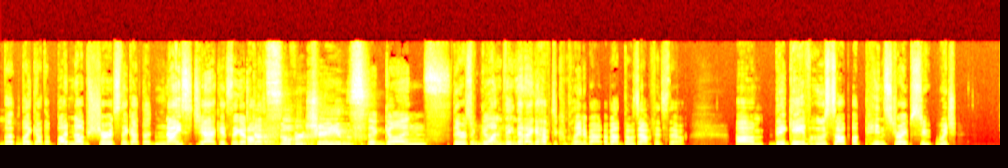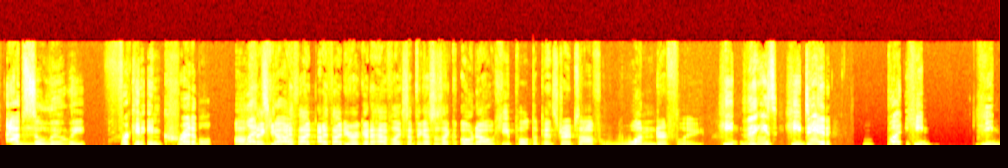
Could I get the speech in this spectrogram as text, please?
the, the like got the button up shirts they got the nice jackets they got all Got the silver chains. the guns. there's the one thing that i have to complain about about those outfits though um they gave usopp a pinstripe suit which absolutely freaking incredible Oh, Let's thank you. go. I thought I thought you were gonna have like something else. I was like, oh no, he pulled the pinstripes off wonderfully. He the thing is he did, but he he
